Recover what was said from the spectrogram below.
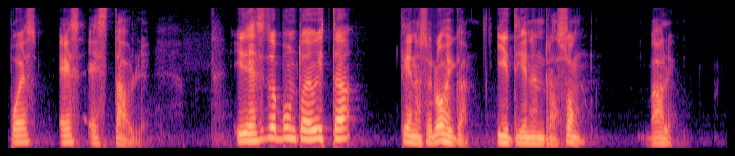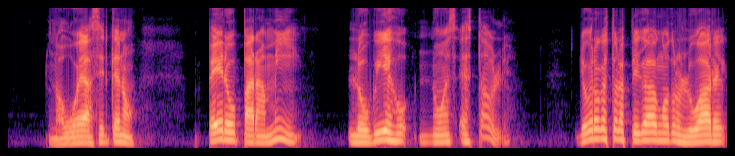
pues es estable. Y desde este punto de vista tiene su lógica y tienen razón. Vale. No voy a decir que no. Pero para mí, lo viejo no es estable. Yo creo que esto lo he explicado en otros lugares,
